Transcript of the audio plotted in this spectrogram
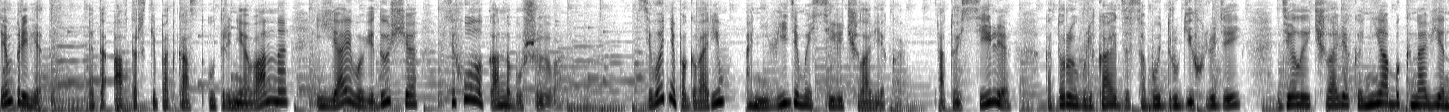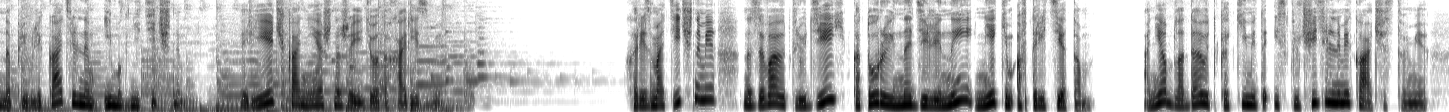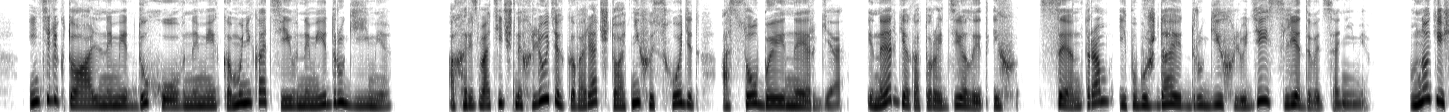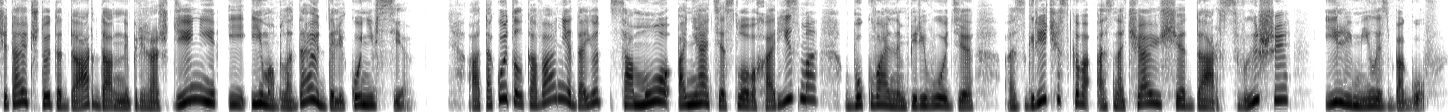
Всем привет! Это авторский подкаст «Утренняя ванна» и я, его ведущая, психолог Анна Бушуева. Сегодня поговорим о невидимой силе человека, о той силе, которая увлекает за собой других людей, делает человека необыкновенно привлекательным и магнетичным. Речь, конечно же, идет о харизме. Харизматичными называют людей, которые наделены неким авторитетом. Они обладают какими-то исключительными качествами – интеллектуальными, духовными, коммуникативными и другими. О харизматичных людях говорят, что от них исходит особая энергия. Энергия, которая делает их центром и побуждает других людей следовать за ними. Многие считают, что это дар, данный при рождении, и им обладают далеко не все. А такое толкование дает само понятие слова харизма в буквальном переводе с греческого, означающее дар свыше или милость богов.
